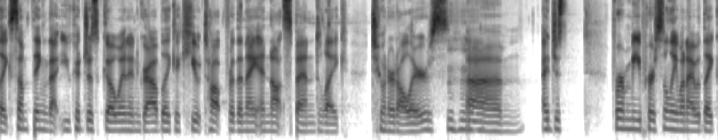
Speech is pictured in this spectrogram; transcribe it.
like something that you could just go in and grab like a cute top for the night and not spend like 200. dollars Mm-hmm. Um, I just, for me personally, when I would like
